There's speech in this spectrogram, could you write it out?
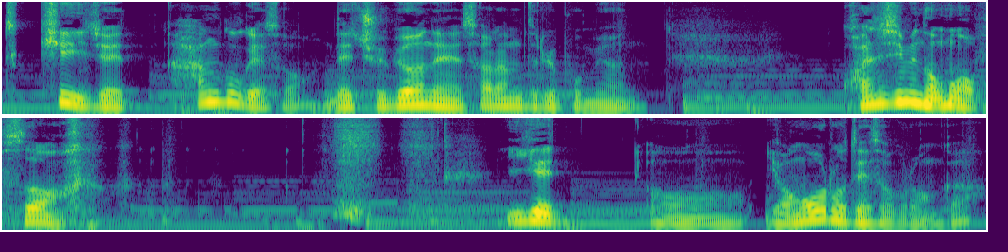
특히 이제 한국에서 내 주변의 사람들을 보면 관심이 너무 없어. 이게 어, 영어로 돼서 그런가?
